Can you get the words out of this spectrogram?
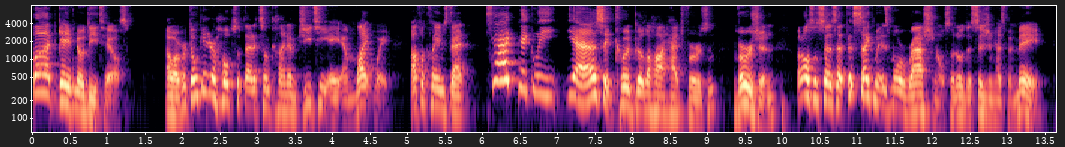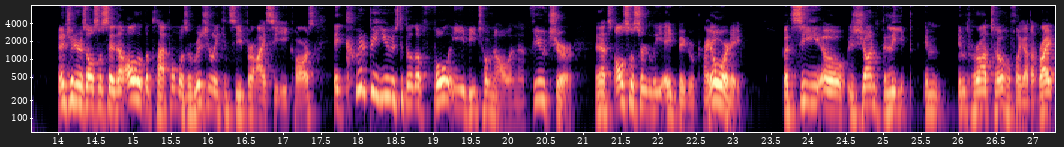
but gave no details. However, don't get your hopes up that it's some kind of GTAM lightweight. Alfa claims that technically, yes, it could build a hot hatch version, version, but also says that this segment is more rational, so no decision has been made. Engineers also say that although the platform was originally conceived for ICE cars, it could be used to build a full EV Tonale in the future, and that's also certainly a bigger priority. But CEO Jean Philippe Imperato, hopefully I got that right,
